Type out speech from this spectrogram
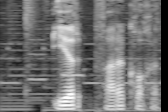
Ihr Pfarrer Kocher.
